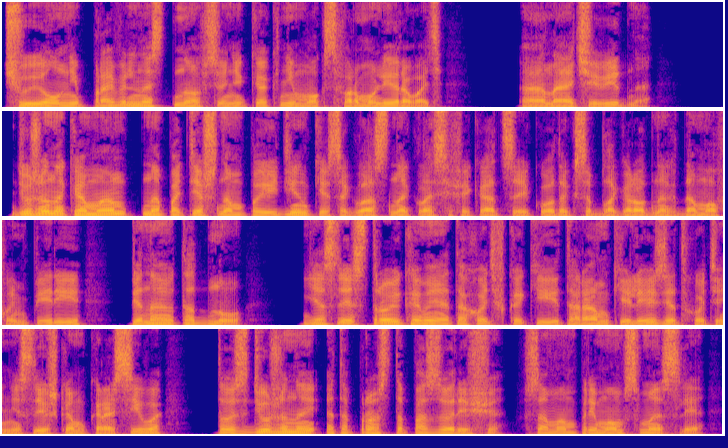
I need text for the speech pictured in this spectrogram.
Чуял неправильность, но все никак не мог сформулировать. А она очевидна. Дюжина команд на потешном поединке, согласно классификации Кодекса благородных домов империи, пинают одну. Если с тройками это хоть в какие-то рамки лезет, хоть и не слишком красиво, то с дюжиной это просто позорище, в самом прямом смысле —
